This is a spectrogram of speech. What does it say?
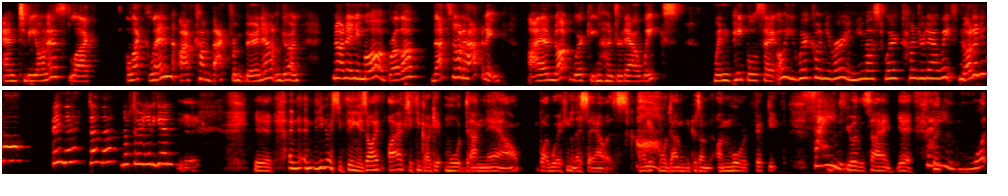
And to be honest, like like Glenn, I've come back from burnout and gone, not anymore, brother. That's not happening. I am not working 100 hour weeks. When people say, oh, you work on your own, you must work 100 hour weeks. Not anymore. Been there, done that, not doing it again. Yeah. Yeah, and and the interesting thing is, I I actually think I get more done now by working less hours. Oh. I get more done because I'm I'm more effective. Same. You're the same, yeah. Same. But what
